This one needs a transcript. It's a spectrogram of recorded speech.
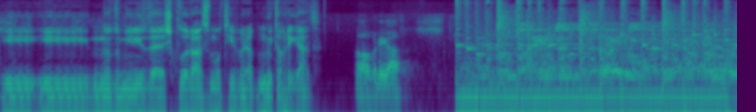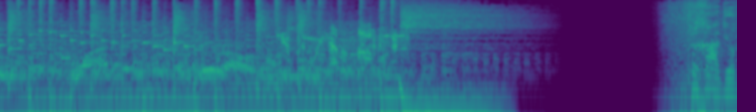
e, e, e no domínio da esclerose múltipla. Muito obrigado. Obrigado. Rádio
